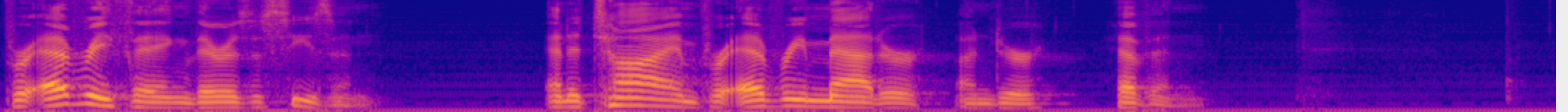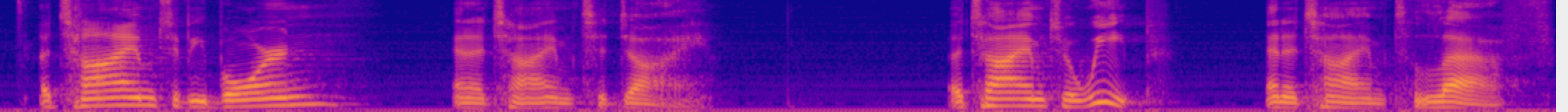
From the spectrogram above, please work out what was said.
For everything there is a season and a time for every matter under heaven. A time to be born and a time to die, a time to weep and a time to laugh,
